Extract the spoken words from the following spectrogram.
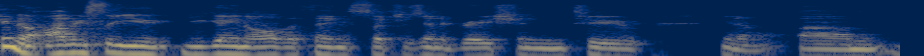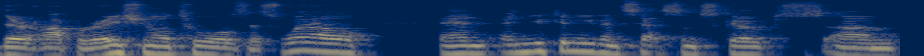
you know, obviously you, you gain all the things such as integration to, you know, um, their operational tools as well. And, and you can even set some scopes, um,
